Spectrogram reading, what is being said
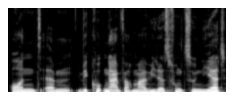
Und ähm, wir gucken einfach mal, wie das funktioniert.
